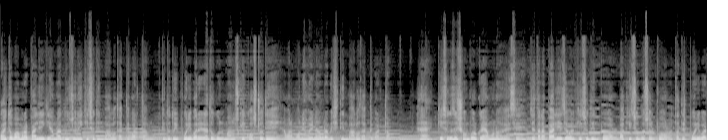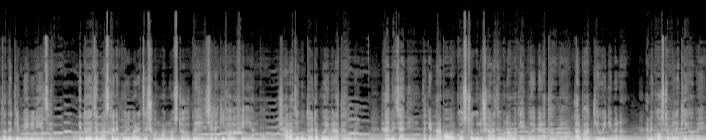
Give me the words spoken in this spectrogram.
হয়তোবা আমরা পালিয়ে গিয়ে আমরা দুজনেই কিছুদিন ভালো থাকতে পারতাম, কিন্তু দুই পরিবারের এতগুলো মানুষকে কষ্ট দিয়ে আমার মনে হয় না আমরা বেশি দিন ভালো থাকতে পারতাম। হ্যাঁ কিছু কিছু সম্পর্ক এমনও হয়েছে যে তারা পালিয়ে যাওয়ার কিছুদিন পর বা কিছু বছর পর তাদের পরিবার তাদেরকে মেনে নিয়েছে। কিন্তু এই যে মাঝখানে পরিবারের যে সম্মান নষ্ট হবে, সেটা কীভাবে ফিরিয়ে আনব? সারা জীবন তো এটা বয়ে বেড়াতে হবে। হ্যাঁ আমি জানি, তাকে না পাওয়ার কষ্টগুলো সারা জীবন আমাকেই বয়ে বেড়াতে হবে, তার ভাগ কেউই নেবে না। আমি কষ্ট পেলে কি হবে?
